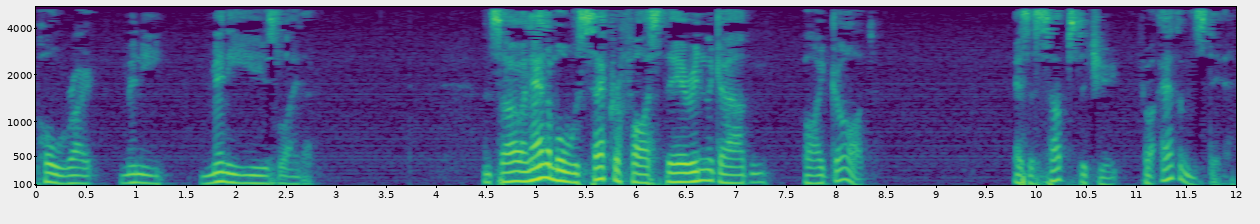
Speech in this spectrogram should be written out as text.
Paul wrote many, many years later. And so an animal was sacrificed there in the garden by God as a substitute for Adam's death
